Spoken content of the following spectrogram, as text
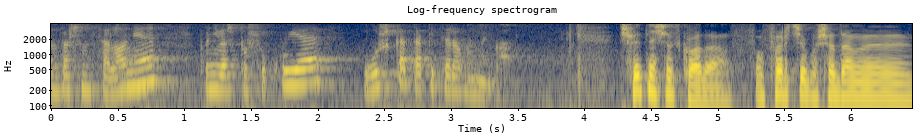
Jestem w Waszym salonie, ponieważ poszukuję łóżka tapicerowanego. Świetnie się składa. W ofercie posiadamy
